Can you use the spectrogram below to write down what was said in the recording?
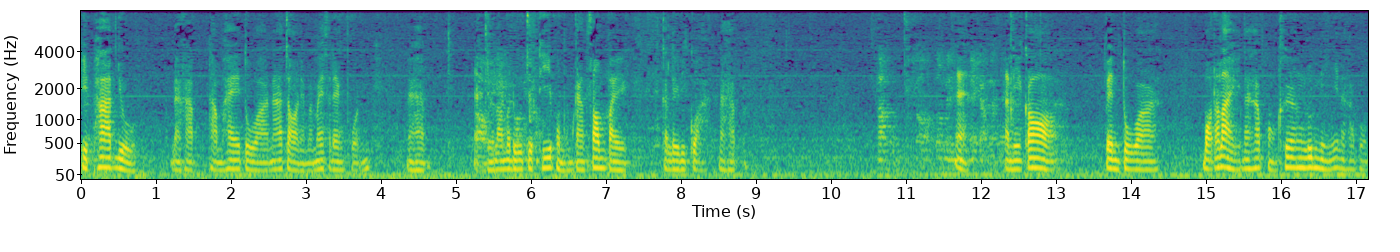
ผิดพลาดอยู่ นะครับทำให้ตัวหน้าจอเนี่ยมันไม่แสดงผลนะครับอะเดี๋ยวเรามาดูจุดที่ผมทำการซ่อมไปกันเลยดีกว่านะครับครับก็ต้องเป็นอะให้กับราชการอันนี้ก็เป็นตัวบอร์ดอะไรนะครับของเครื่องรุ่นนี้นะครับผม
